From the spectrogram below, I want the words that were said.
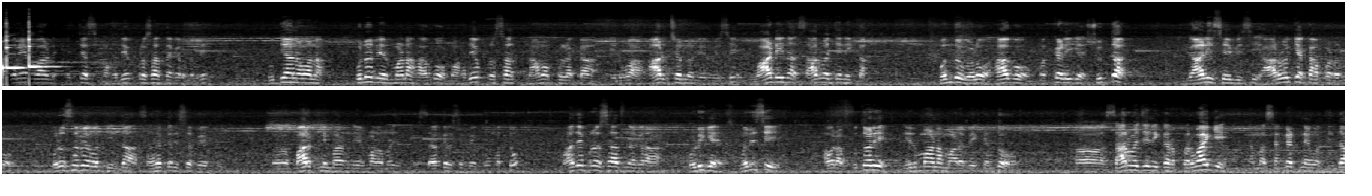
ಒಂದನೇ ward H S Mahadev Prasad ನಗರದಲ್ಲಿ ಉದ್ಯಾನವನ ಪುನರ್ ನಿರ್ಮಾಣ ಹಾಗೂ ಮಹದೇವ್ ಪ್ರಸಾದ್ ನಾಮಫಲಕ ಇರುವ ಆರ್ಚನ್ನು ನಿರ್ಮಿಸಿ ವಾರ್ಡಿನ ಸಾರ್ವಜನಿಕ ಬಂಧುಗಳು ಹಾಗೂ ಮಕ್ಕಳಿಗೆ ಶುದ್ಧ ಗಾಳಿ ಸೇವಿಸಿ ಆರೋಗ್ಯ ಕಾಪಾಡಲು ಪುರಸಭೆ ವತಿಯಿಂದ ಸಹಕರಿಸಬೇಕು. ಪಾರ್ಕ್ ನಿರ್ಮಾಣ ನಿರ್ಮಾಣ ಮಾಡಿ ಸಹಕರಿಸಬೇಕು ಮತ್ತು ಮಹದೇವ್ ಪ್ರಸಾದ್ ನಗರ ಕೊಡುಗೆ ಸ್ಮರಿಸಿ ಅವರ ಪುತ್ಥಳಿ ನಿರ್ಮಾಣ ಮಾಡಬೇಕೆಂದು ಸಾರ್ವಜನಿಕರ ಪರವಾಗಿ ನಮ್ಮ ಸಂಘಟನೆ ವತಿಯಿಂದ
